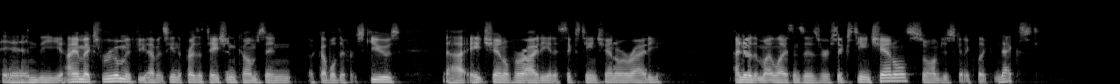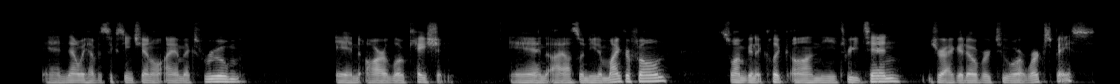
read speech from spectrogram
And the IMX room, if you haven't seen the presentation, comes in a couple different SKUs, uh, eight channel variety and a 16 channel variety. I know that my licenses are 16 channels, so I'm just going to click next. And now we have a 16 channel IMX room in our location. And I also need a microphone. So I'm going to click on the 310, drag it over to our workspace.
